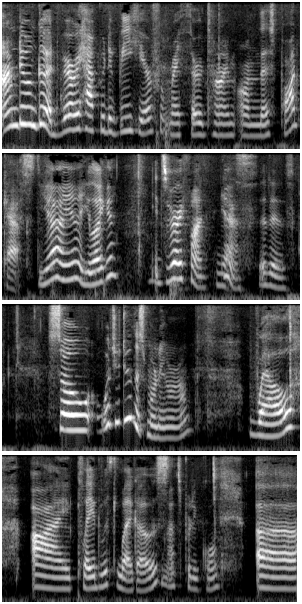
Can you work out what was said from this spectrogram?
I'm doing good. Very happy to be here for my third time on this podcast. Yeah, yeah. You like it? It's very fun. Yes. it is. So, what'd you do this morning, Ariel? Well, I played with Legos. That's pretty cool. Uh,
